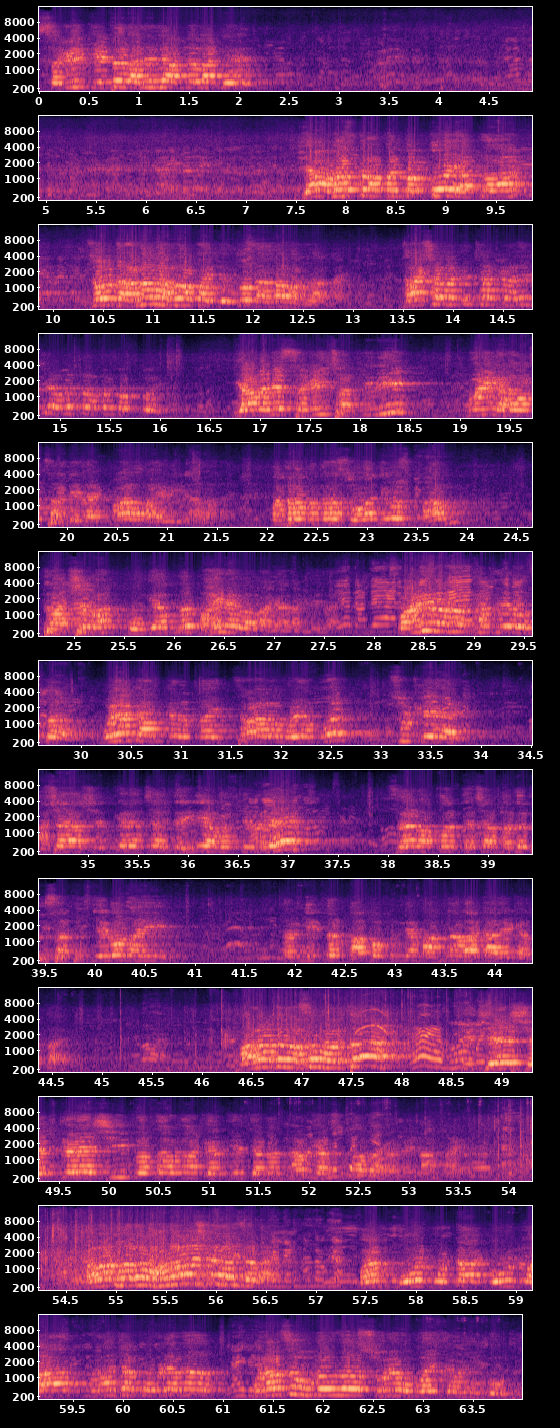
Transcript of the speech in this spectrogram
सगळी केट झालेली अन्नधान्य आहेत. या अवस्था आपण बघतोय आपला जो दाना भरला पाहिजे तो दाना भरला नाही. द्राक्ष बागेच्या अवस्था आपण बघतोय. यामध्ये सगळी छाटलेली गोळी घरावर चाललेला आहे माल बाहेर निघाला पंधरा पंधरा सोळा दिवस माल द्राक्षबाग पोंग्यातलं बाहेर यायला लागायला लागलेला आहे. पाणी राहत थांबलेलं होतं. मुळ्या काम करत नाही झाडाला मुळ्यांवर सुटलेल्या आहेत. अशा या शेतकऱ्याच्या दैनीय अवस्थेमध्ये जर आपण त्याच्या मदतीसाठी गेलो नाही तर मी तर पाप पुण्य मानणारा कार्यकर्ता आहे. मला तर असं वाटत की जे शेतकऱ्याशी प्रतारणा करतील त्यांना नरकात सुद्धा जागा मिळणार नाही. मला तुम्हाला भावनाच करायचं नाही. पण कोण मोठा कोण लहान कुणाच्या कोंबड्यानं कुणाचं उगवलं सूर्य उगवायचं म्हणून उगवतोय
